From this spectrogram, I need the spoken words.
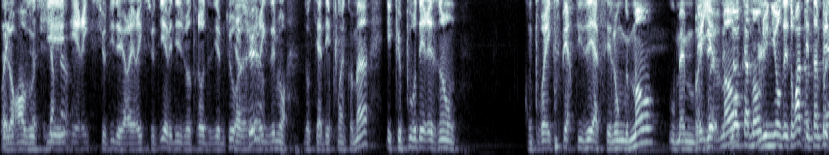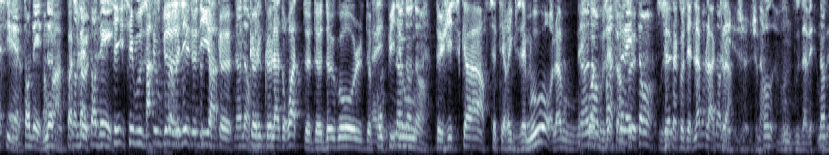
Oui, Laurent Wauquiez. Éric Ciotti. D'ailleurs, Éric Ciotti avait dit je voterai au deuxième tour euh. Éric Zemmour. Donc il y a des points communs et que pour des raisons qu'on pourrait expertiser assez longuement ou même brièvement, notamment- l'union des droites est impossible. eh, attendez, Enfin, note- parce non, mais que attendez. si, si vous, Parce si vous que permettez de dire que, Non, non. que, que la droite de De Gaulle, de Ouais. Pompidou, Non, non, non. de Giscard, c'est Éric Zemmour, là vous, je Non, crois non, que vous enfin, êtes, un peu, étant, vous êtes à côté de la non, plaque non, là. Je, je Non. pense, vous, vous avez, Non. vous-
